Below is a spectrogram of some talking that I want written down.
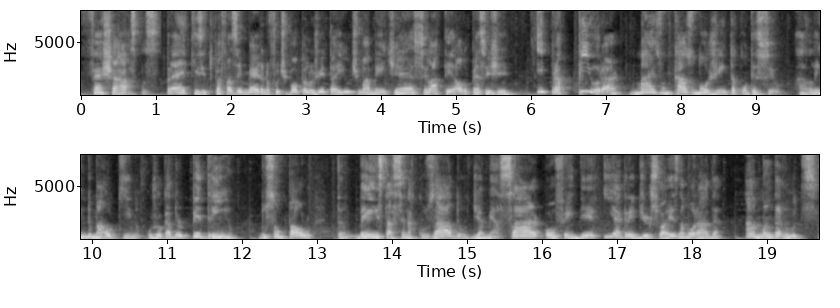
Fecha aspas. Pré-requisito para fazer merda no futebol pelo jeito aí ultimamente é ser lateral do PSG. E para piorar, mais um caso nojento aconteceu. Além do marroquino, o jogador Pedrinho, do São Paulo, também está sendo acusado de ameaçar, ofender e agredir sua ex-namorada, Amanda Nudes.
